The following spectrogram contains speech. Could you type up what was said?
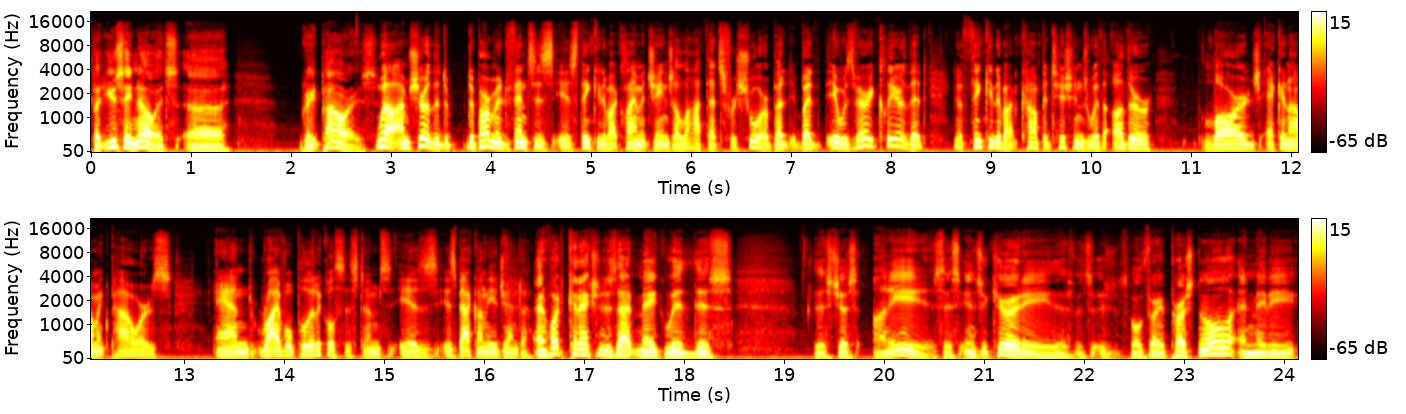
But you say no, it's uh, great powers. Well, I'm sure the D- Department of Defense is, is thinking about climate change a lot. That's for sure. But but it was very clear that you know thinking about competitions with other large economic powers and rival political systems is is back on the agenda. And what connection does that make with this? This just unease, this insecurity. This, it's, it's both very personal and maybe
